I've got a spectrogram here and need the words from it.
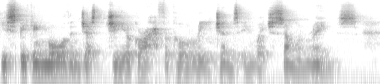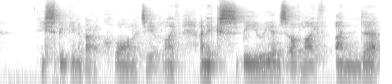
he's speaking more than just geographical regions in which someone reigns. He's speaking about a quality of life, an experience of life under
